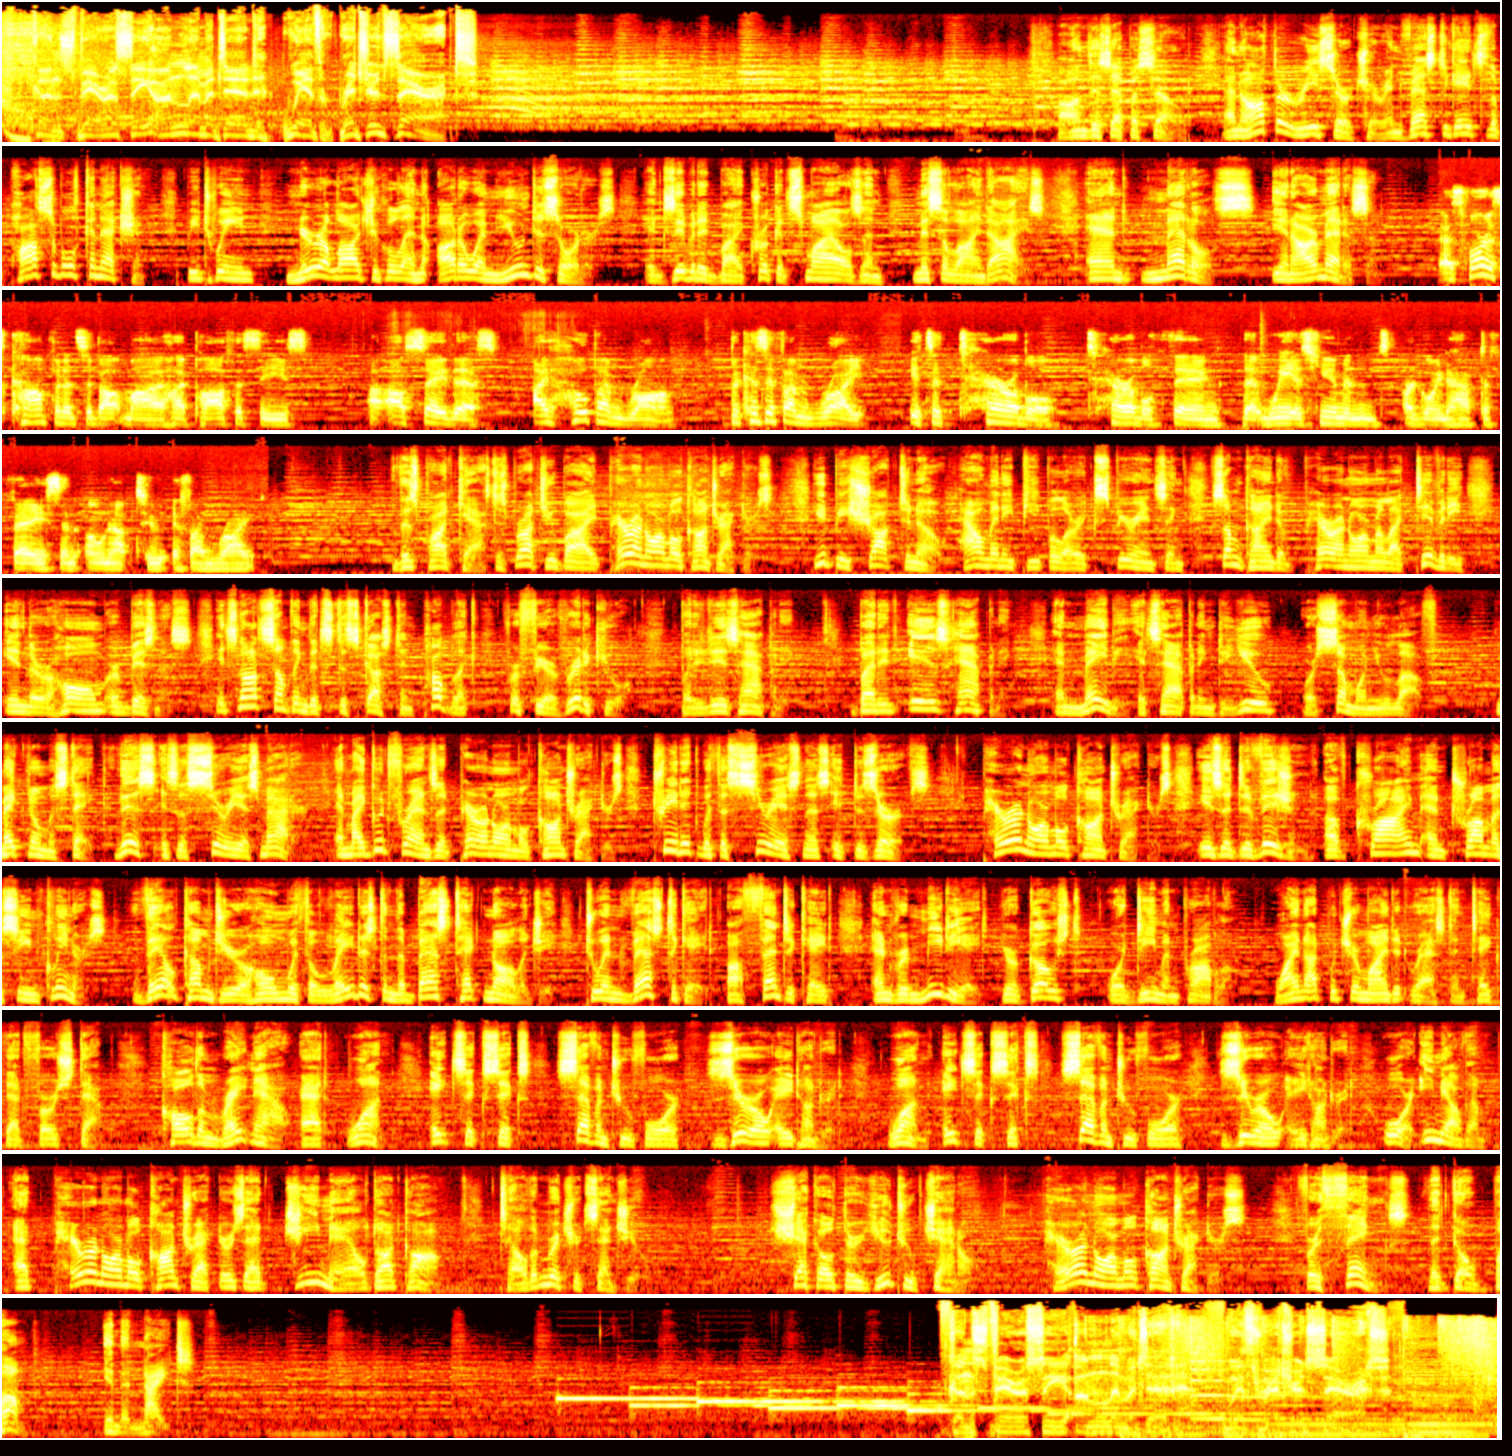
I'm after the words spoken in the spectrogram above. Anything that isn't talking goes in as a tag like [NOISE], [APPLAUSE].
Conspiracy Unlimited with Richard Syrett. On this episode, an author researcher investigates the possible connection between neurological and autoimmune disorders exhibited by crooked smiles and misaligned eyes, and metals in our medicine. As far as confidence about my hypotheses, I'll say this I hope I'm wrong, because if I'm right, it's a terrible, terrible thing that we as humans are going to have to face and own up to if I'm right. This podcast is brought to you by Paranormal Contractors. You'd be shocked to know how many people are experiencing some kind of paranormal activity in their home or business. It's not something that's discussed in public for fear of ridicule, but it is happening. But it is happening, and maybe it's happening to you or someone you love. Make no mistake, this is a serious matter, and my good friends at Paranormal Contractors treat it with the seriousness it deserves. Paranormal Contractors is a division of crime and trauma scene cleaners. They'll come to your home with the latest and the best technology to investigate, authenticate, and remediate your ghost or demon problem. Why not put your mind at rest and take that first step? Call them right now at 1 866 724 0800. 1 866 724 0800. Or email them at paranormalcontractors at gmail.com. Tell them Richard sent you. Check out their YouTube channel, Paranormal Contractors, for things that go bump in the night. Conspiracy Unlimited with Richard Syrett.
